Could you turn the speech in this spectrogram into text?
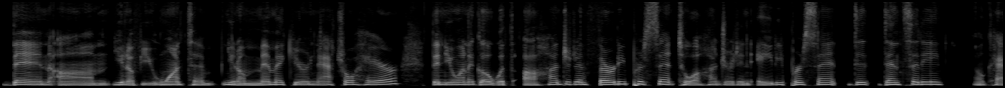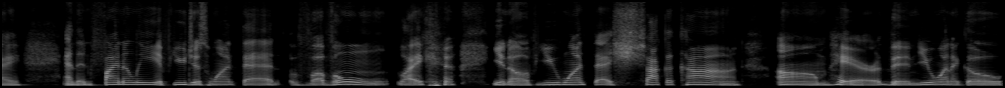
then, um, you know, if you want to, you know, mimic your natural hair, then you want to go with 130% to 180% d- density. Okay. And then finally, if you just want that vavoom, like, you know, if you want that Chaka Khan um, hair, then you want to go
